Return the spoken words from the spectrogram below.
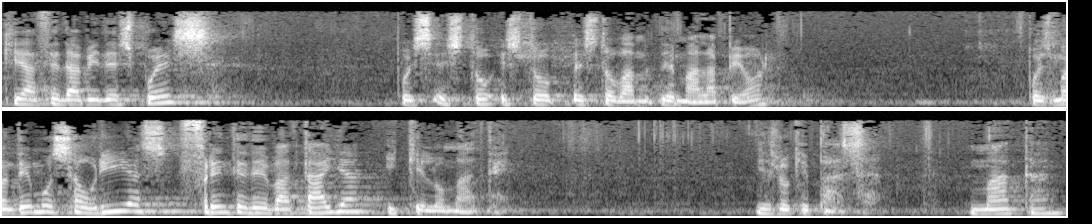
¿Qué hace David después? Pues esto, esto, esto va de mal a peor. Pues mandemos a Urias frente de batalla y que lo mate. Y es lo que pasa. Matan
